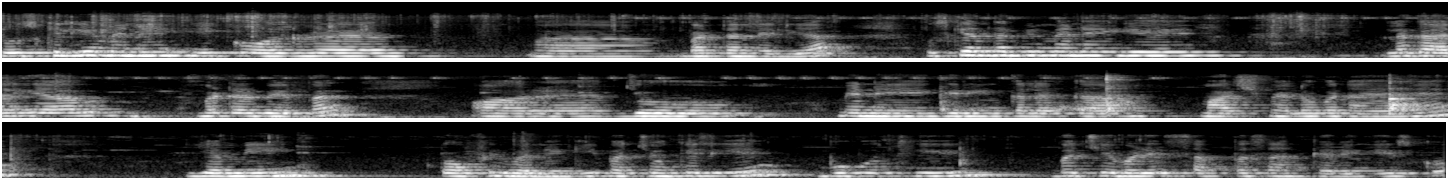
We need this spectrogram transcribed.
तो उसके लिए मैंने एक और बर्तन ले लिया। उसके अंदर भी मैंने ये लगा लिया बटर पेपर और जो मैंने ग्रीन कलर का मार्शमेलो बनाया है यमी टॉफ़ी बनेगी बच्चों के लिए। बहुत ही बच्चे बड़े सब पसंद करेंगे इसको।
